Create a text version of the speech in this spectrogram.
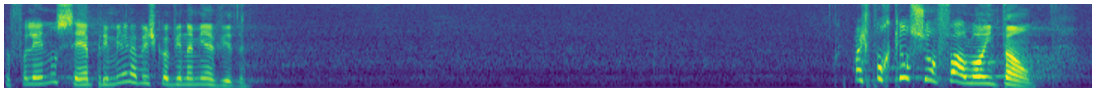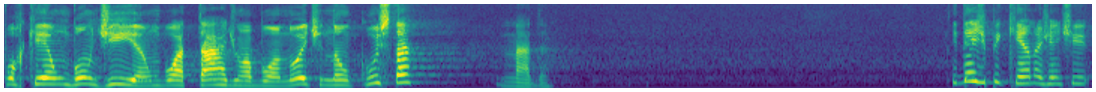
Eu falei, não sei, é a primeira vez que eu vi na minha vida. Mas por que o senhor falou então? Porque um bom dia, uma boa tarde, uma boa noite não custa nada. E desde pequeno a gente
